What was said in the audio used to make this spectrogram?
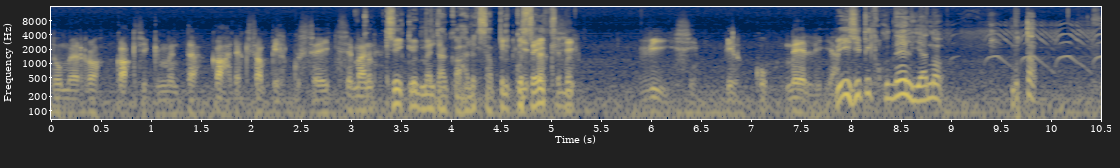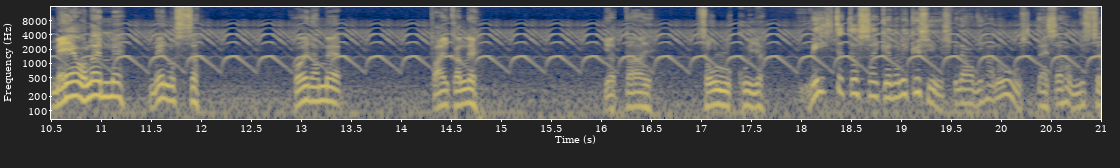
Numero 28,7. 28,7. Lisäksi 5,4. 5,4, no, mutta me olemme menossa. Hoidamme paikalle jotain sulkuja. Mistä tuossa oikein oli kysymys? Minä olen ihan uusi näissä hommissa.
